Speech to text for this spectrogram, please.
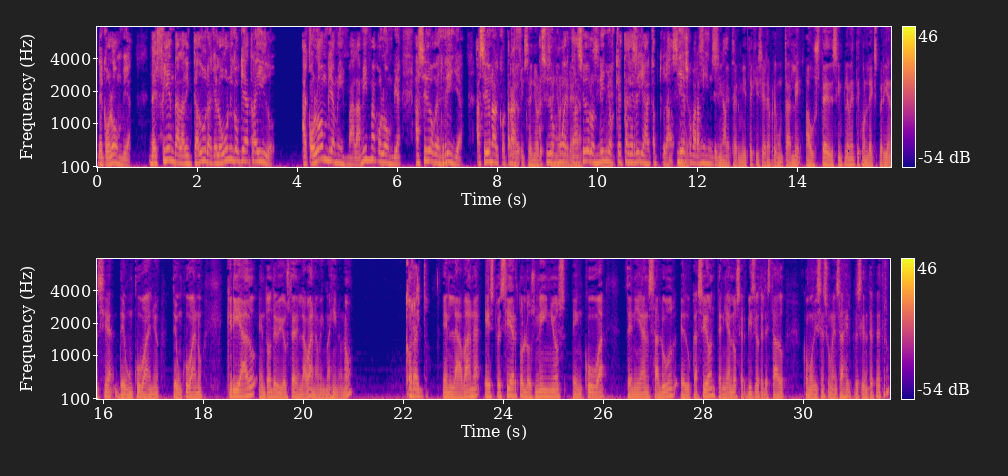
de Colombia defienda la dictadura que lo único que ha traído a Colombia misma, a la misma Colombia, ha sido guerrilla, ha sido narcotráfico, Pero, señor- ha sido señor muerte, Llerena, ha sido los si niños me- que estas guerrillas han capturado. Si y me- eso para mí es Si me indignante. permite, quisiera preguntarle a ustedes, simplemente con la experiencia de un cubano, de un cubano criado en donde vivió usted, en La Habana, me imagino, ¿no? Correcto. En La Habana, esto es cierto, los niños en Cuba tenían salud, educación, tenían los servicios del Estado, como dice en su mensaje el presidente Petro.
